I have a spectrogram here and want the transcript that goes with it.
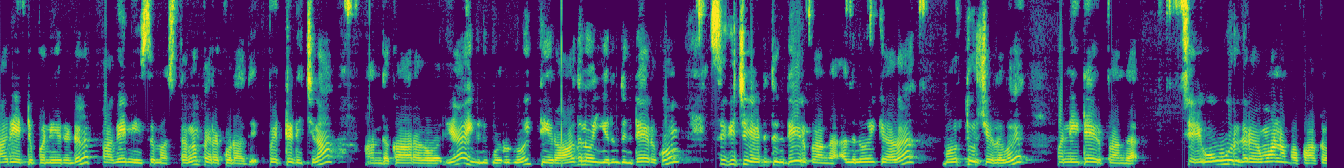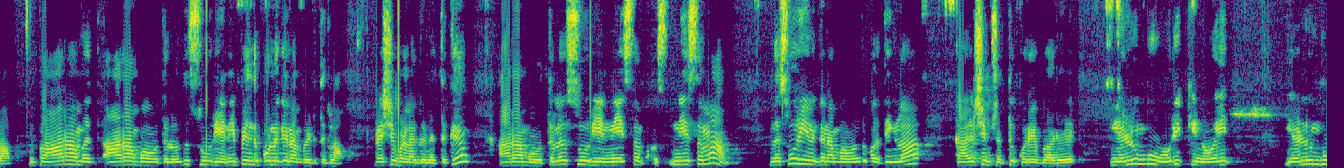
ஆறு எட்டு பன்னிரெண்டுல பகை நீசம் அஸ்தங்கம் பெறக்கூடாது. பெற்றுடுச்சுன்னா அந்த காரக வழியா எங்களுக்கு ஒரு நோய் தீராத நோய் இருந்துகிட்டே இருக்கும். சிகிச்சை எடுத்துக்கிட்டே இருப்பாங்க. அந்த நோய்க்காக மருத்துவ செலவு பண்ணிட்டே இருப்பாங்க. சரி ஒவ்வொரு கிரகமா நம்ம பார்க்கலாம். இப்ப ஆறாம் ஆறாம் பாவத்துல வந்து சூரியன். இப்ப இந்த பொண்ணுக்கே நம்ம எடுத்துக்கலாம். ரிஷப லக்னத்துக்கு ஆறாம் பாவத்துல சூரியன் நீசம் நீசமா? இந்த சூரியனுக்கு நம்ம வந்து பாத்தீங்களா கால்சியம் சத்து குறைபாடு எலும்பு உருக்கி நோய் எலும்பு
